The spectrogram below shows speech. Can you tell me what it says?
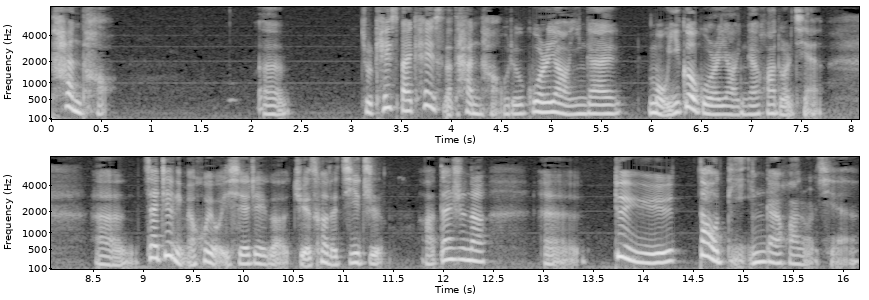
探讨，呃，就是 case by case 的探讨，我这个孤儿药应该某一个孤儿药应该花多少钱。呃，在这里面会有一些这个决策的机制啊，但是呢，呃，对于到底应该花多少钱，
